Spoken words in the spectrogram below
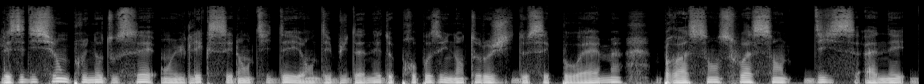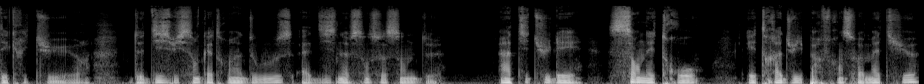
Les éditions Bruno Doucet ont eu l'excellente idée en début d'année de proposer une anthologie de ses poèmes brassant soixante-dix années d'écriture, de 1892 à 1962. Intitulé C'en est trop et traduit par François Mathieu,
